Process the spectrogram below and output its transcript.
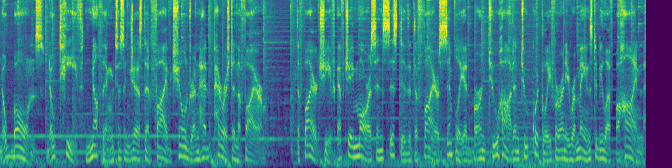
no bones, no teeth, nothing to suggest that five children had perished in the fire. The fire chief, F.J. Morris, insisted that the fire simply had burned too hot and too quickly for any remains to be left behind.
